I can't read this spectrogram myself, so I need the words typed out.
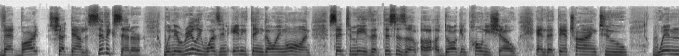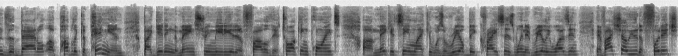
that BART shut down the Civic Center when there really wasn't anything going on, said to me that this is a, a, a dog and pony show and that they're trying to win the battle of public opinion by getting the mainstream media to follow their talking points, uh, make it seem like it was a real big crisis when it really wasn't. If I show you the footage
